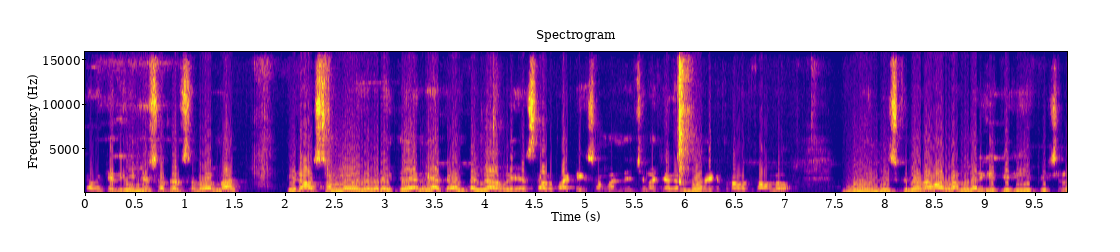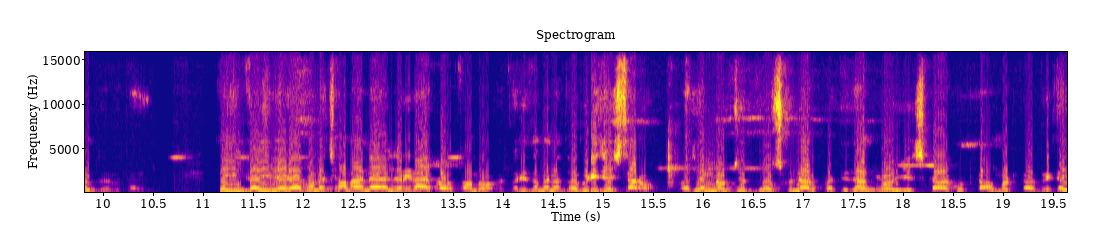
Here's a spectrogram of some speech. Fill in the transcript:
కాబట్టి రెవెన్యూ సదస్సుల వలన ఈ రాష్ట్రంలో ఎవరైతే అన్యాక్రాంతంగా వైఎస్ఆర్ పార్టీకి సంబంధించిన జగన్మోహన్ రెడ్డి ప్రభుత్వంలో భూములు తీసుకున్నారో వాళ్ళందరికీ తిరిగి ఇప్పించడం జరుగుతుంది. ఇంకా ఇవే కాకుండా చాలా అన్యాయాలు జరిగినాయి ప్రభుత్వంలో. విపరీతమైన దోపిడీ చేసినారు. ప్రజల్లో వచ్చి దోచుకున్నారు. ప్రతి దాంట్లో ఇసుక గుట్కా మట్కా బెట్టై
